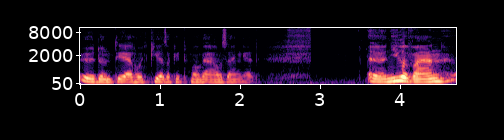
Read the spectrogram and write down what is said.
ő dönti el, hogy ki az, akit magához enged. Nyilván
